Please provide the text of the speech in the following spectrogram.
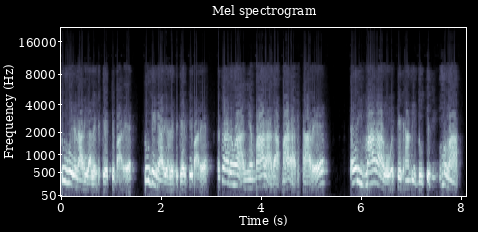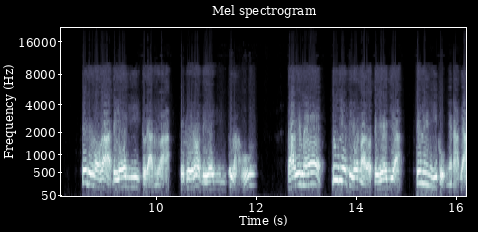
သူ့ဝေဒနာတွေကလည်းတကယ်ဖြစ်ပါတယ်သူ့ပညာတွေကလည်းတကယ်ဖြစ်ပါတယ်အစတုန်းကအမြင်မှားတာကမှားတာတခြားပဲ အဲ့ဒီမှားတာကိုအခြေခံပြီးသူဖြစ်ပြီးဥပမာစိတ်တမောကတရားကြီးဆိုတာမျိုးဟာတကယ်တော့တရားကြီးဖြစ်လာဘူးဒါပေမဲ့သူ့ရဲ့ဒီထဲမှာတော့တရားကြီးကတင်းလင်းကြီးကိုမြင်တာဗျာ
